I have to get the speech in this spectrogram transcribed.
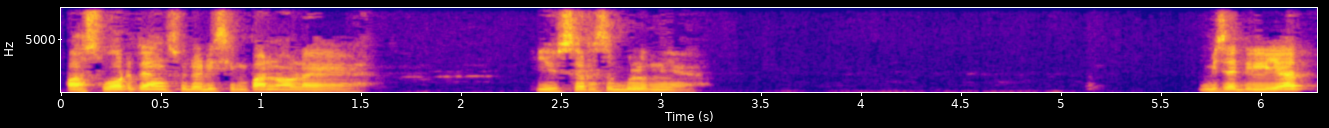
password yang sudah disimpan oleh user sebelumnya. Bisa dilihat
